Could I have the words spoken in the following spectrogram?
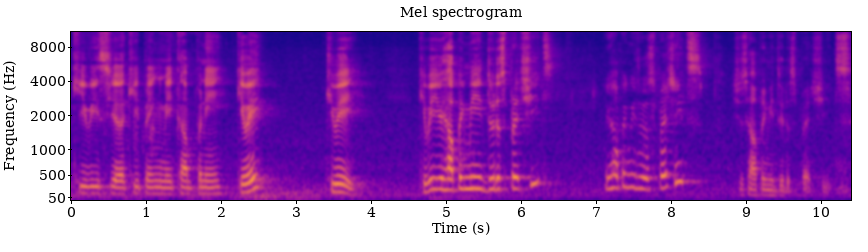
Kiwi's here keeping me company. Kiwi? Kiwi? Kiwi, you helping me do the spreadsheets? You helping me do the spreadsheets? She's helping me do the spreadsheets.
